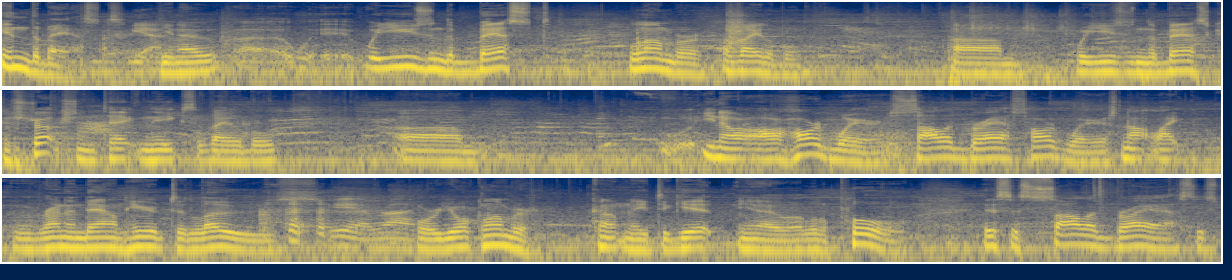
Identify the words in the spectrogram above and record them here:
in the best. Yeah. You know, uh, we, we're using the best lumber available. Um, we're using the best construction techniques available. Um, you know, our hardware solid brass hardware. It's not like we're running down here to Lowe's Yeah, right. or York Lumber Company to get you know a little pull. This is solid brass. It's,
